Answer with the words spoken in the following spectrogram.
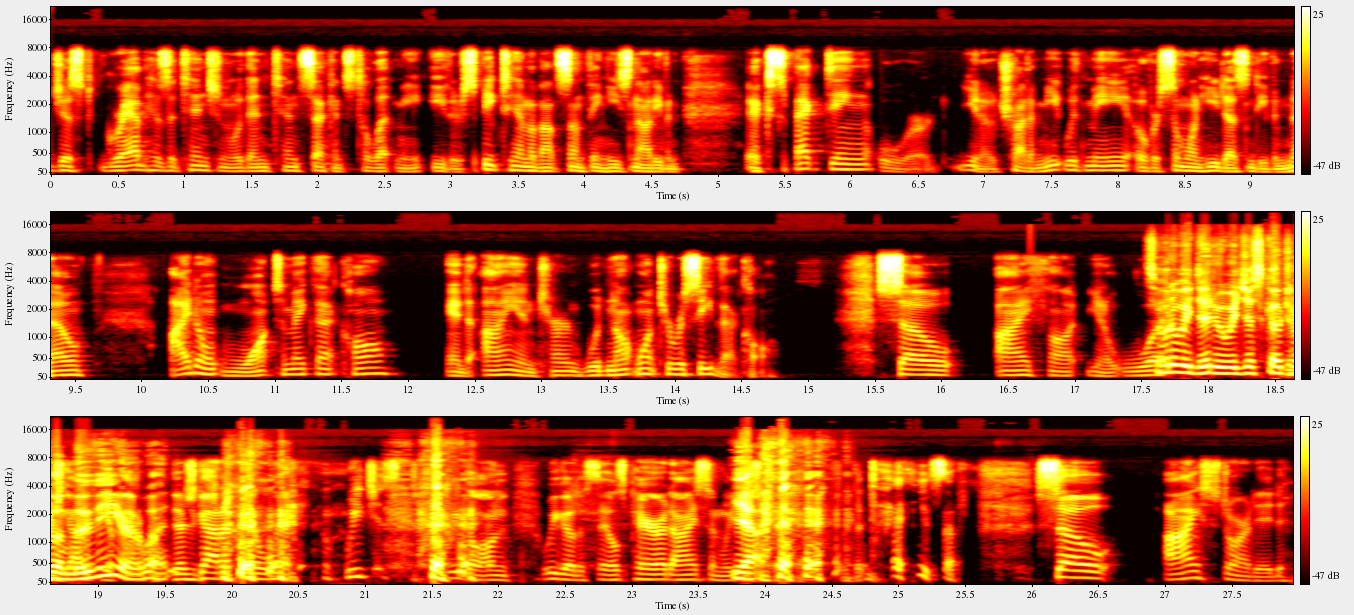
just grab his attention within 10 seconds to let me either speak to him about something he's not even expecting or you know try to meet with me over someone he doesn't even know i don't want to make that call and I, in turn, would not want to receive that call. So I thought, you know, what, so what do we do? Do we just go to a movie or what? There's got to be a way. we just we go on. We go to Sales Paradise and we yeah. just check out for the day. So, so I started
